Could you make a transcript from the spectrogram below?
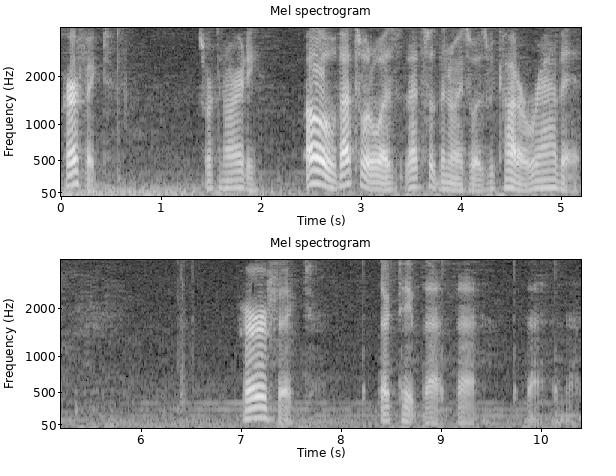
Perfect. It's working already. Oh, that's what it was. That's what the noise was. We caught a rabbit. Perfect. Duct tape that, that, that, and that.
